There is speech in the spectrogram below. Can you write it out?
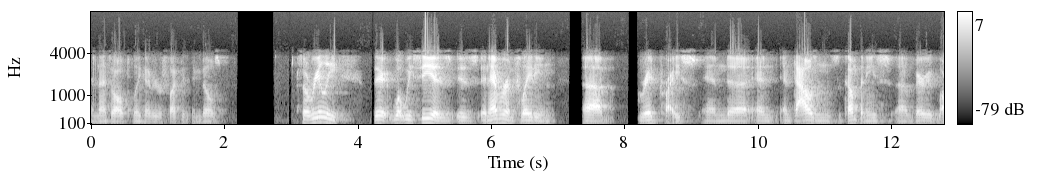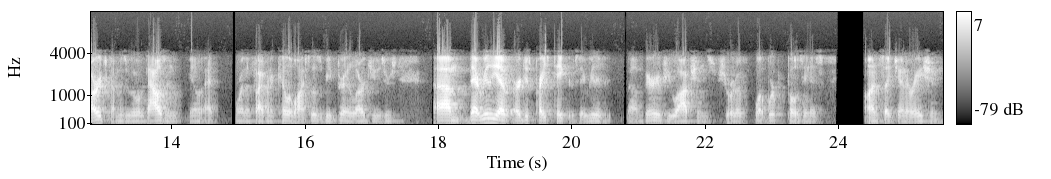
and that's ultimately gonna be reflected in bills. So really, what we see is is an ever-inflating uh, grid price and and and thousands of companies, very large companies with over a 1,000, you know, at more than 500 kW, those would be very large users, Um, that really are just price takers. They really have um, very few options short of what we're proposing as on-site generation.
